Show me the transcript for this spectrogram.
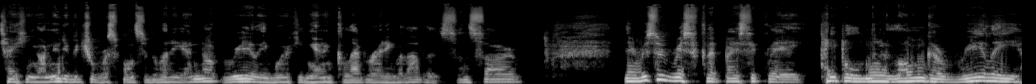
taking on individual responsibility, and not really working in and collaborating with others. And so, there is a risk that basically people no longer really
